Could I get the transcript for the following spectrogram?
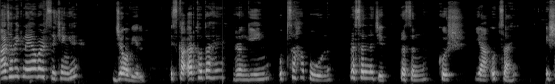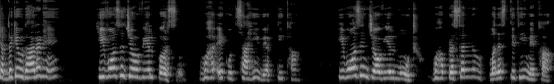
आज हम एक नया वर्ड सीखेंगे जॉवियल इसका अर्थ होता है रंगीन, उत्साहपूर्ण प्रसन्नचित प्रसन्न, खुश या उत्साही. इस शब्द के उदाहरण हैं he was a jovial person वह एक उत्साही व्यक्ति था. He was in jovial mood वह प्रसन्न मनस्थिति में था.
